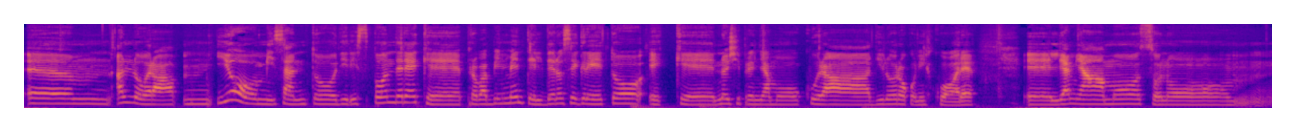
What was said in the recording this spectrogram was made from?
Ehm, allora, mm, io mi sento di rispondere che probabilmente il vero segreto è che noi ci prendiamo cura di loro con il cuore. Eh, li amiamo, sono mm,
